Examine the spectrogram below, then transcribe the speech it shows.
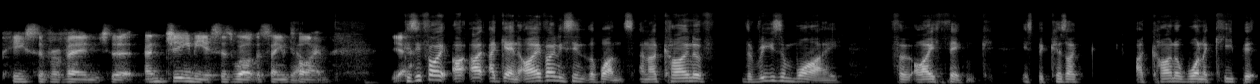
piece of revenge that and genius as well at the same yeah. time. Yeah. Because if I, I again, I've only seen it the once, and I kind of the reason why, for I think, is because I I kind of want to keep it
